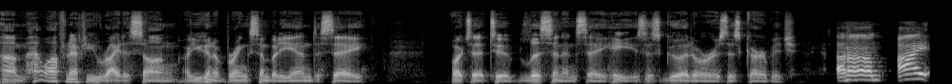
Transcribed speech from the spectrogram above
um, how often after you write a song are you going to bring somebody in to say, or to, to listen and say, hey, is this good or is this garbage? Um, I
